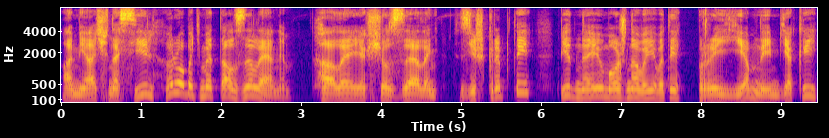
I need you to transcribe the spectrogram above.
Аміачна сіль робить метал зеленим. Але якщо зелень зішкребти, під нею можна виявити приємний, м'який,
